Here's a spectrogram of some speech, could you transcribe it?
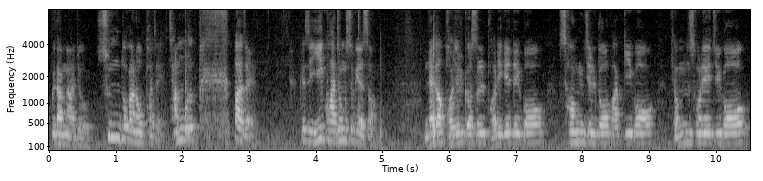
그 다음에 아주 순도가 높아져요. 잔물은 탁 빠져요. 그래서 이 과정 속에서 내가 버릴 것을 버리게 되고 성질도 바뀌고 겸손해지고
